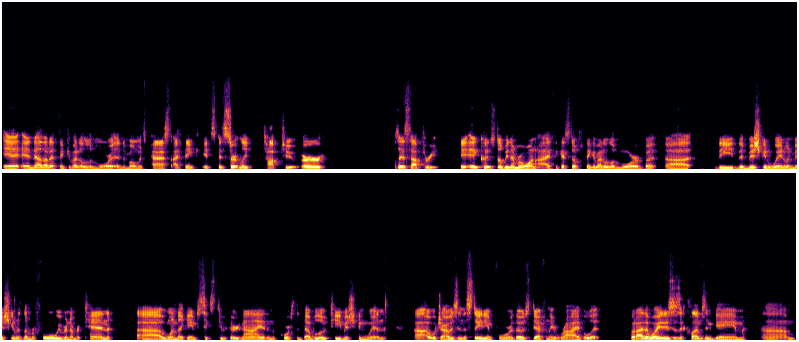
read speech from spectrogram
And, and, now that I think about it a little more in the moments past, I think it's it's certainly top two, or I'll say it's top three. It, it could still be number one. I think I still think about it a little more, but uh, the the Michigan win when Michigan was number four, we were number ten. Uh, we won that game 62-39. And of course, the double OT Michigan win, uh, which I was in the stadium for. Those definitely rival it. But either way, this is a Clemson game. Um,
